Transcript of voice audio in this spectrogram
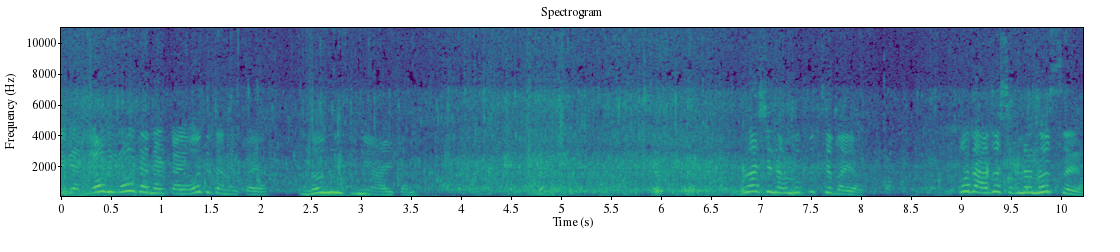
여기 여기 여기다 넣을까요? 어디다 넣을까요? 넣는 분이 알잖아. 브러쉬를 한번 붙여봐요. 거기다 아저씨 하나 넣었어요.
